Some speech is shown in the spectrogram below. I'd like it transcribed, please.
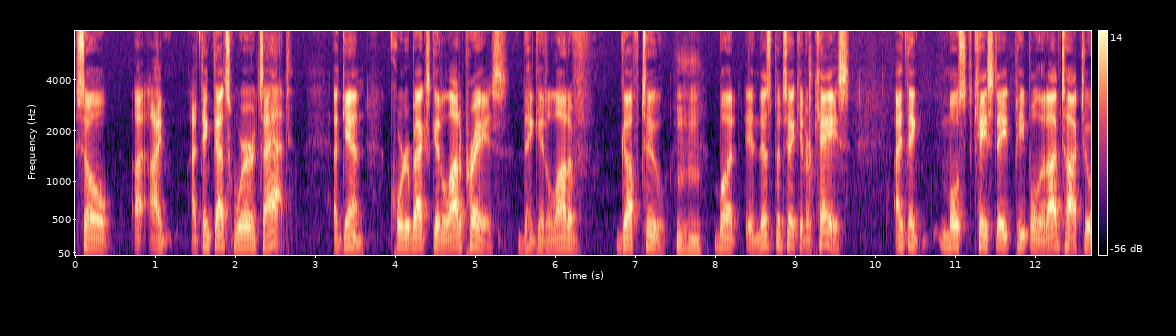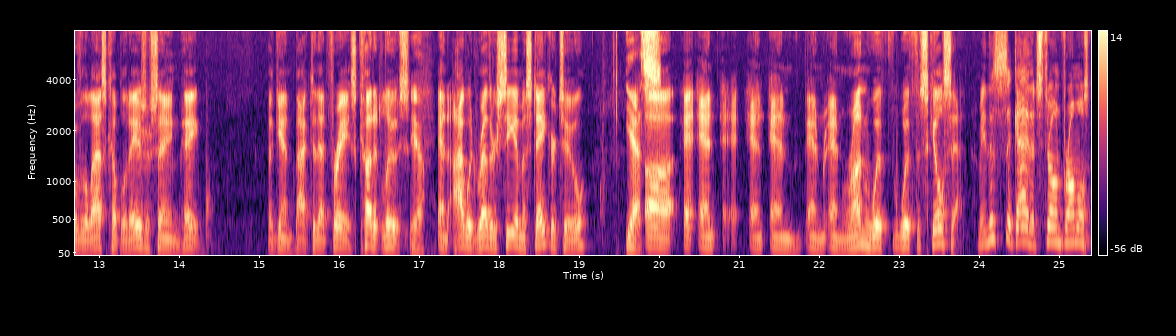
So I, I, I think that's where it's at. Again, quarterbacks get a lot of praise. They get a lot of guff too. Mm-hmm. But in this particular case, I think most K State people that I've talked to over the last couple of days are saying, hey, again, back to that phrase, cut it loose. Yeah. And I would rather see a mistake or two Yes. uh, and, and and and and run with with the skill set. I mean, this is a guy that's thrown for almost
